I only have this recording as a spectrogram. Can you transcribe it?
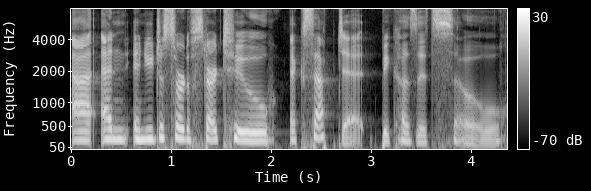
uh, and and you just sort of start to accept it because it's so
